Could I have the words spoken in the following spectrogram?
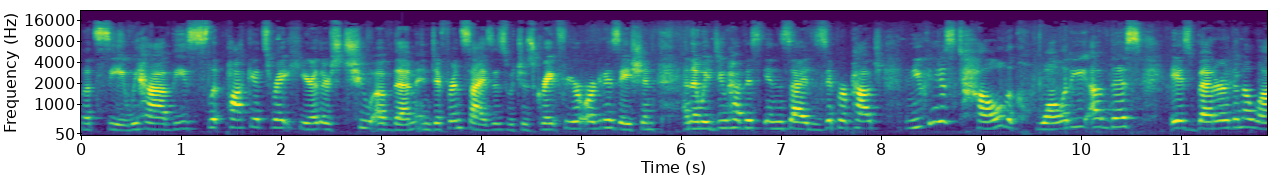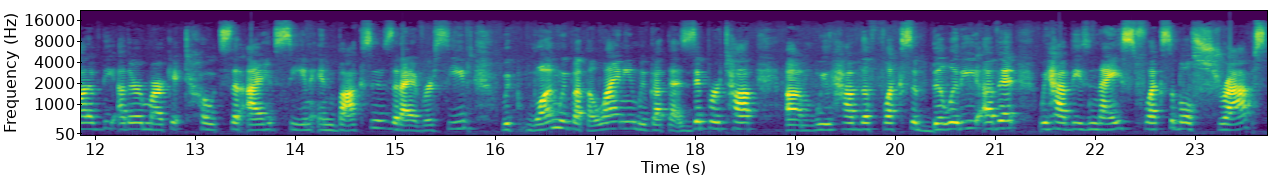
Let's see, we have these slip pockets right here. There's two of them in different sizes, which is great for your organization. And then we do have this inside zipper pouch, and you can just tell the quality of this is better than a lot of the other market totes that I have seen in boxes that I have received. We, one, we've got the lining, we've got that zipper top, um, we have the flexibility of it, we have these nice flexible straps.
